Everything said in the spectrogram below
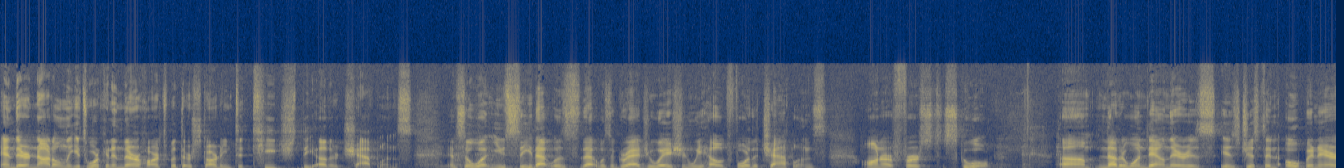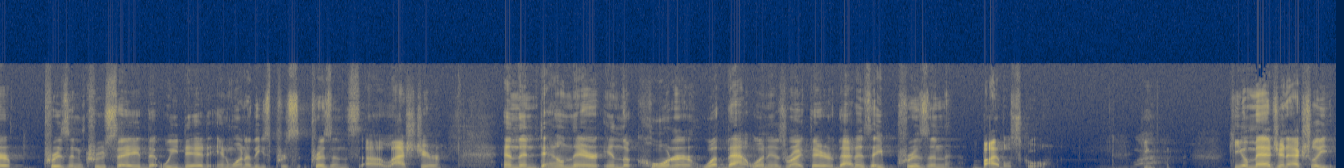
And they're not only, it's working in their hearts, but they're starting to teach the other chaplains. And so what you see, that was, that was a graduation we held for the chaplains on our first school. Um, another one down there is, is just an open air prison crusade that we did in one of these pr- prisons uh, last year. And then down there in the corner, what that one is right there, that is a prison Bible school. Wow. Can you imagine actually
